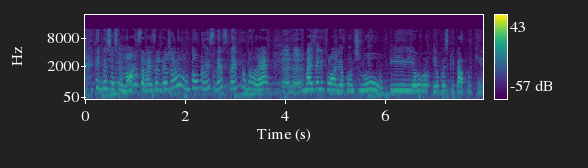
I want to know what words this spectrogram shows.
Tem pessoas que falam, nossa, mas ele deixou um compromisso desse para ir pro balé. Uhum. Mas ele falou, olha, eu continuo e eu, eu vou explicar por quê.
